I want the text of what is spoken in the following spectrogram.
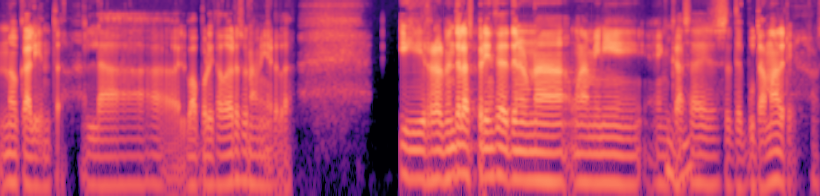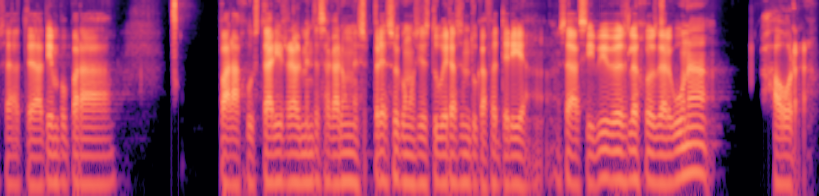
no calienta. La- el vaporizador es una mierda. Y realmente la experiencia de tener una, una mini en Ujú. casa es de puta madre. O sea, te da tiempo para, para ajustar y realmente sacar un expreso como si estuvieras en tu cafetería. O sea, si vives lejos de alguna, ahorra.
